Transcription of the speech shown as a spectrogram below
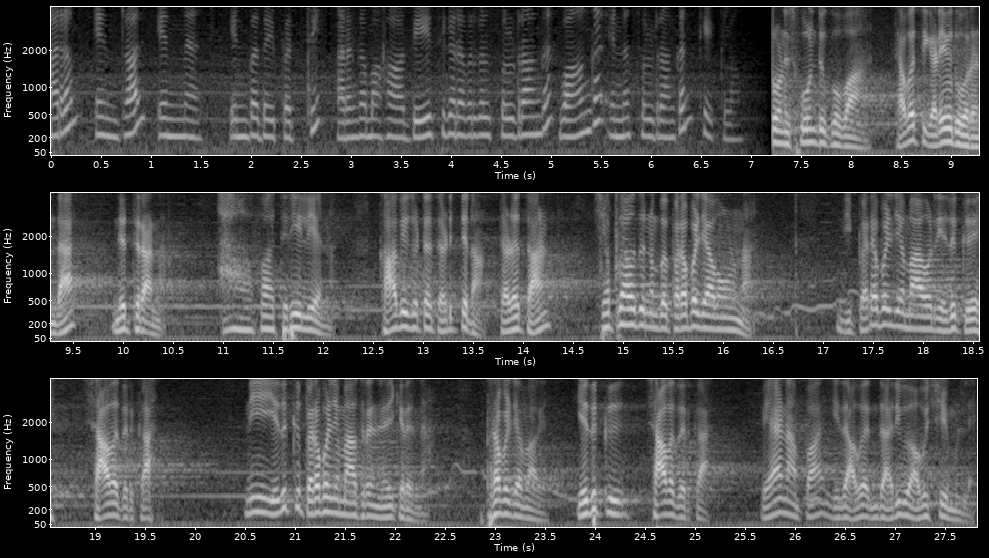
அறம் என்றால் என்ன என்பதை பற்றி அரங்கமகா தேசிகர் அவர்கள் சொல்றாங்க. வாங்க என்ன சொல்றாங்கன்னு கேட்கலாம். ஒன்று சூழ்ந்துக்குவான் தவத்துக்கு இடையூறு வரண்டா நிறுத்துறான்னா. ஆ அப்பா தெரியலையேண்ணா. காவி கிட்ட தடுத்துனான் தடுத்தான். எப்படாவது நம்ம பிரபல்யமாகணும்னா நீ பிரபல்யமாகிறது எதுக்கு? சாவதற்கா நீ எதுக்கு பிரபல்யமாக்குறன்னு நினைக்கிறேன்னா. பிரபல்யமாக எதுக்கு? சாவதற்கா வேணாம்ப்பா. இது அவ இந்த அறிவு அவசியம் இல்லை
